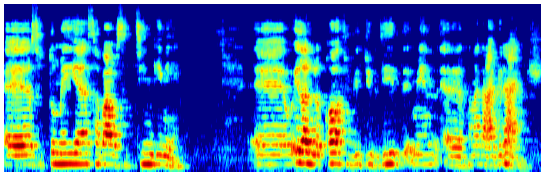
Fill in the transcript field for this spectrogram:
آه، 667 جنيه. آه، وإلى اللقاء في فيديو جديد من آه، قناة عابر عامر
